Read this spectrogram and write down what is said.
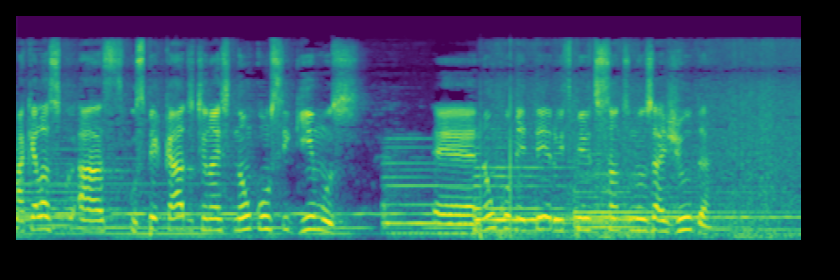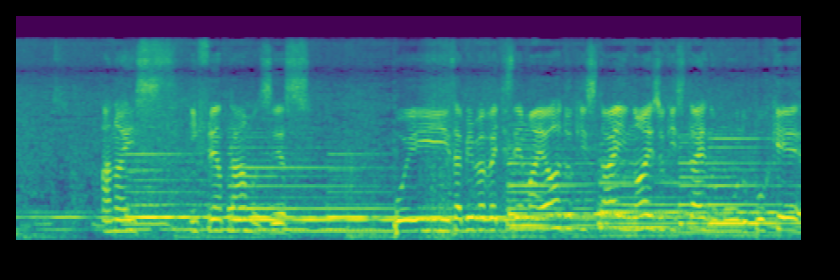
Aquelas, as, os pecados que nós não conseguimos é, não cometer, o Espírito Santo nos ajuda a nós enfrentarmos isso. A Bíblia vai dizer: maior do que está em nós o que está no mundo. Porque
